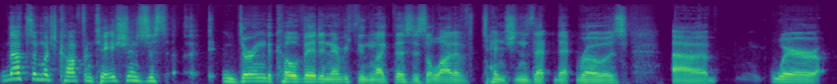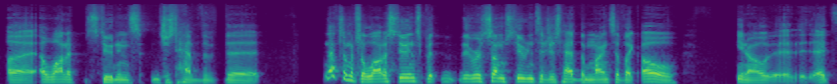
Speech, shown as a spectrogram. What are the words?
Not so much confrontations, just uh, during the COVID and everything like this. is a lot of tensions that that rose, uh, where uh, a lot of students just have the the not so much a lot of students, but there were some students that just had the mindset like, oh, you know, it,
